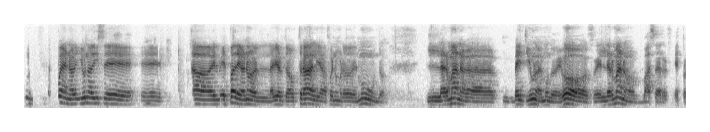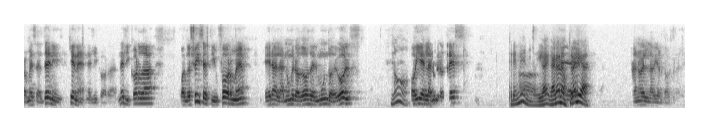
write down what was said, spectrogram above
bueno, y uno dice, eh, ah, el, el padre ganó el abierto de Australia, fue número 2 del mundo. La hermana 21 del mundo de golf, el hermano va a ser, es promesa del tenis. ¿Quién es Nelly Corda? Nelly Corda, cuando yo hice este informe, era la número 2 del mundo de golf, No. hoy es la número 3, Tremendo. ¿Y ga- ganó en Australia? ganó el abierto de Australia.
